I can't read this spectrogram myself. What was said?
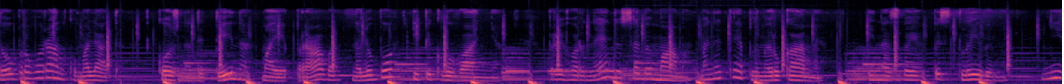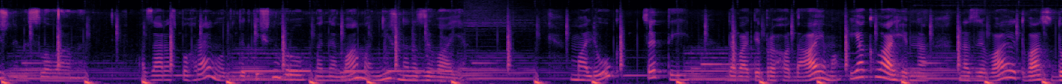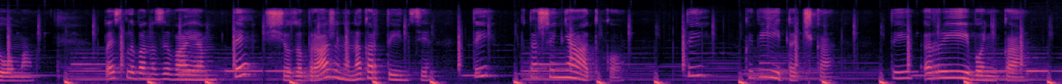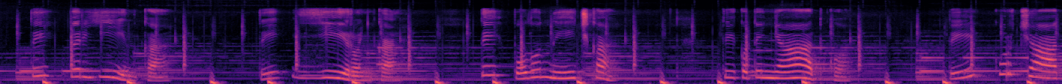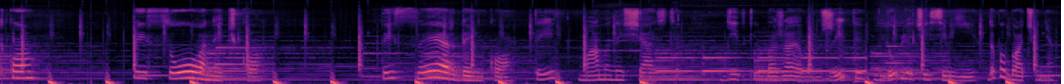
Доброго ранку, малята! Кожна дитина має право на любов і піклування. Пригорне до себе мама мене теплими руками і назве пестливими, ніжними словами. А зараз пограємо в дидактичну гру. Мене мама ніжно називає. Малюк це ти. Давайте пригадаємо, як лагідно називають вас дома. Пестливо називаємо те, що зображено на картинці. Ти пташенятко, ти квіточка, ти рибонька, ти пир'їнка, ти зіронька, ти полуничка, ти котенятко, ти курчатко. Ти сонечко, ти серденько, ти мамине щастя. Дітки, бажаю вам жити в люблячій сім'ї. До побачення!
